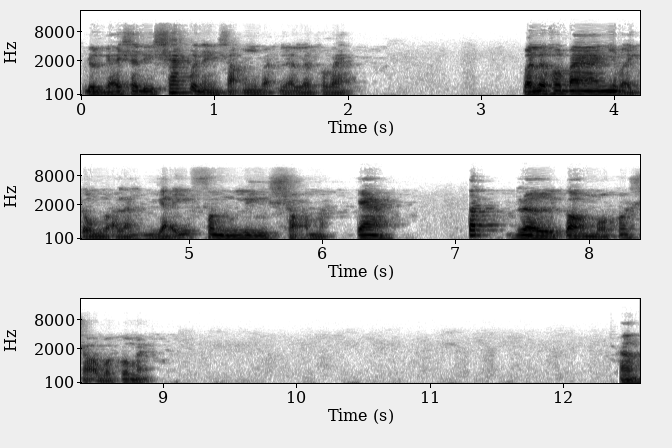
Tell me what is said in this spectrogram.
đường gãy sẽ đi sát với nền sọ như vậy là level 3 và level 3 như vậy còn gọi là gãy phân ly sọ mặt cao. Tách rời toàn bộ khối sọ và khối mặt. À,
